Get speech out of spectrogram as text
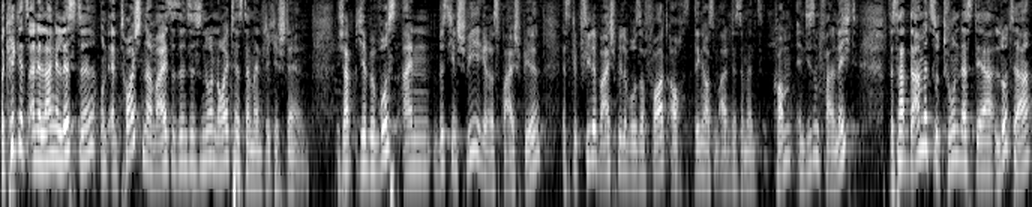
Man kriegt jetzt eine lange Liste und enttäuschenderweise sind es nur neutestamentliche Stellen. Ich habe hier bewusst ein bisschen schwierigeres Beispiel. Es gibt viele Beispiele, wo sofort auch Dinge aus dem Alten Testament kommen, in diesem Fall nicht. Das hat damit zu tun, dass der Luther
